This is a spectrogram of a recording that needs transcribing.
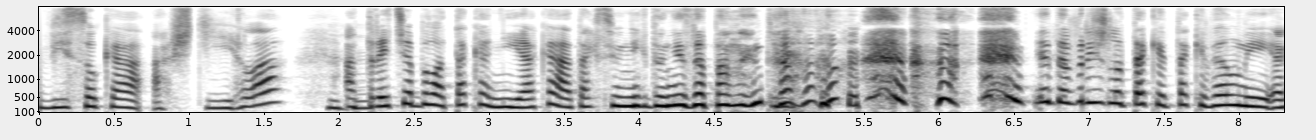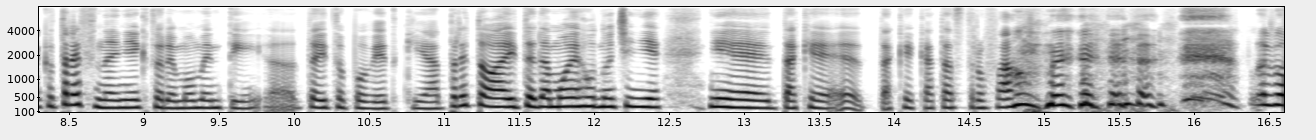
vysoká a štíhla mm-hmm. a mhm. tretia bola taká nejaká a tak si ju nikto nezapamätal. Mne to prišlo také, také veľmi ako trefné niektoré momenty uh, tejto poviedky a preto aj teda moje hodnotenie nie je také, také katastrofálne, lebo,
